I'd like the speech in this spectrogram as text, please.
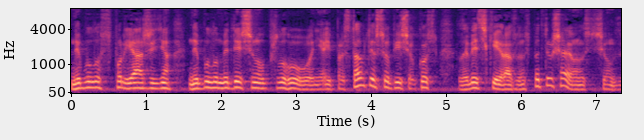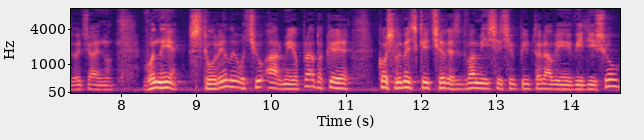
не було спорядження, не було медичного обслуговування. І представте собі, що Кош Левицький разом з Петрушевим, звичайно, вони створили оцю армію. Правда, ки- Кош Левицький через два місяці, півтора він відійшов,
